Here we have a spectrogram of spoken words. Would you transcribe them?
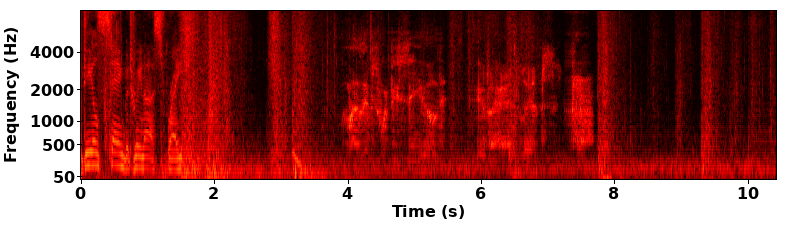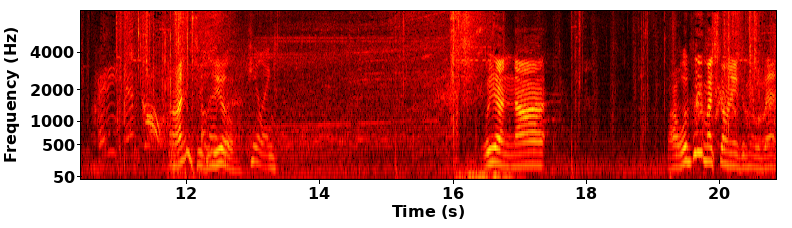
The deal's staying between us, right? My lips would be sealed if I had lips. Ready, let's go. Oh, I need to heal. Healing. We are not. Wow, we pretty much don't need to move in.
